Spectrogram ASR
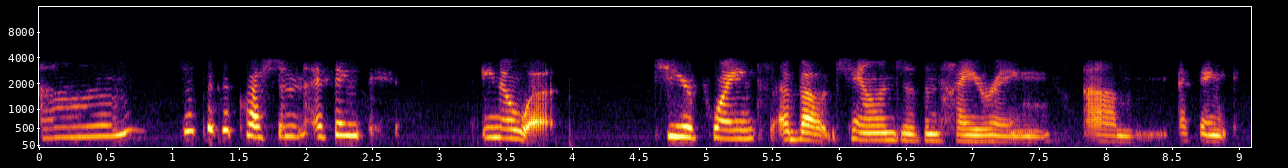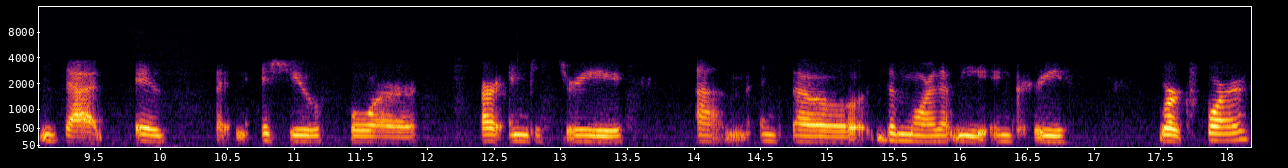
Um, that's a good question. I think you know, uh, to your point about challenges in hiring, um, I think that is an issue for our industry. Um, and so the more that we increase workforce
